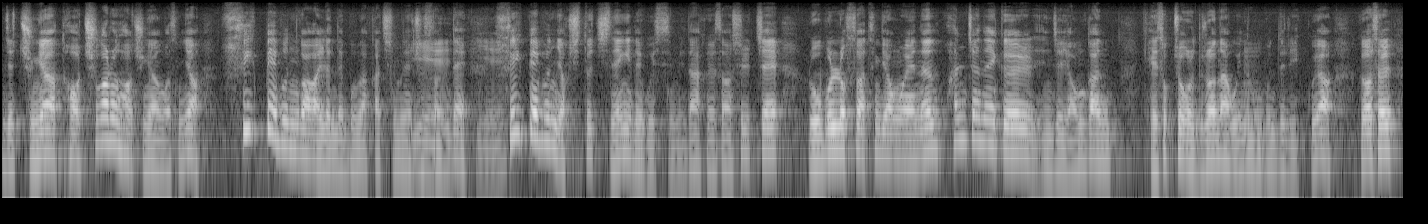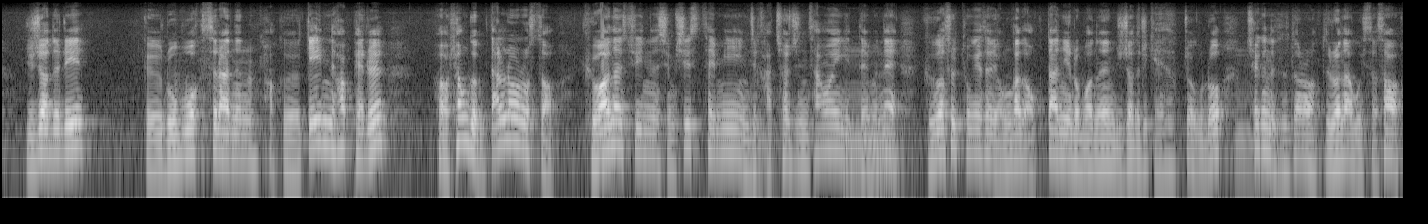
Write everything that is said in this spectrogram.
이제 중요 더 추가로 더 중요한 것은요 수익 배분과 관련된 부분 아까 질문해 주셨는데 예, 예. 수익 배분 역시도 진행이 되고 있습니다. 그래서 실제 로블록스 같은 경우에는 환전액을 이제 연간 계속적으로 늘어나고 있는 부분들이 있고요. 그것을 유저들이 그 로브웍스라는 화- 그 게임 내 화폐를 어, 현금 달러로서 교환할 수 있는 지금 시스템이 이제 갖춰진 상황이기 때문에 그것을 통해서 연간 억 단위로 버는 유저들이 계속적으로 최근에 늘어나, 늘어나 고 있어서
